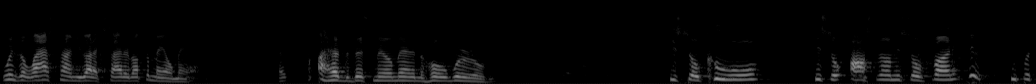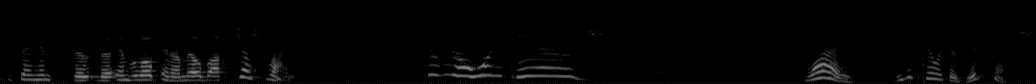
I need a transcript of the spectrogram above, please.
When's the last time you got excited about the mailman? Right? I have the best mailman in the whole world. He's so cool. He's so awesome. He's so funny. Dude, he puts the thing in the, the envelope in our mailbox just right. Dude, no one cares. Why? We just care what they're giving us.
